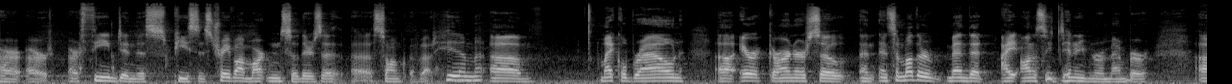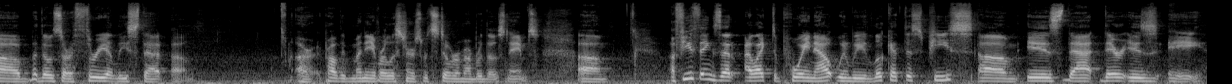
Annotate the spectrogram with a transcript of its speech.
are, are are themed in this piece is Trayvon Martin. So there's a, a song about him. Um, Michael Brown, uh, Eric Garner, so and, and some other men that I honestly didn't even remember, uh, but those are three at least that um, or probably many of our listeners would still remember those names. Um, a few things that I like to point out when we look at this piece um, is that there is a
